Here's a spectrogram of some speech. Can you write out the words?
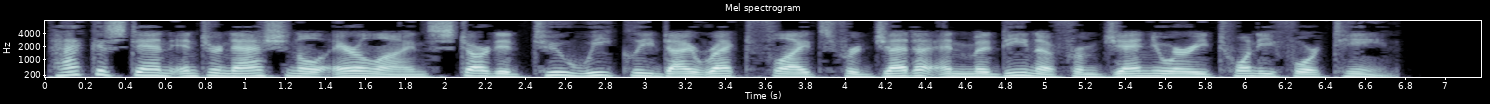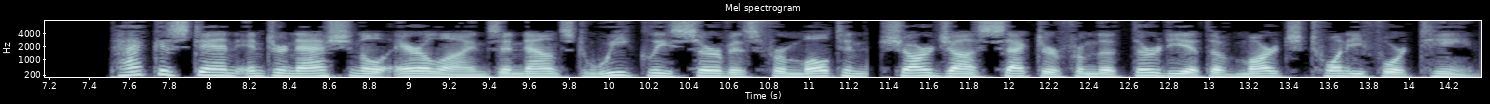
Pakistan International Airlines started two weekly direct flights for Jeddah and Medina from January 2014. Pakistan International Airlines announced weekly service for Multan, Sharjah sector from 30 March 2014.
